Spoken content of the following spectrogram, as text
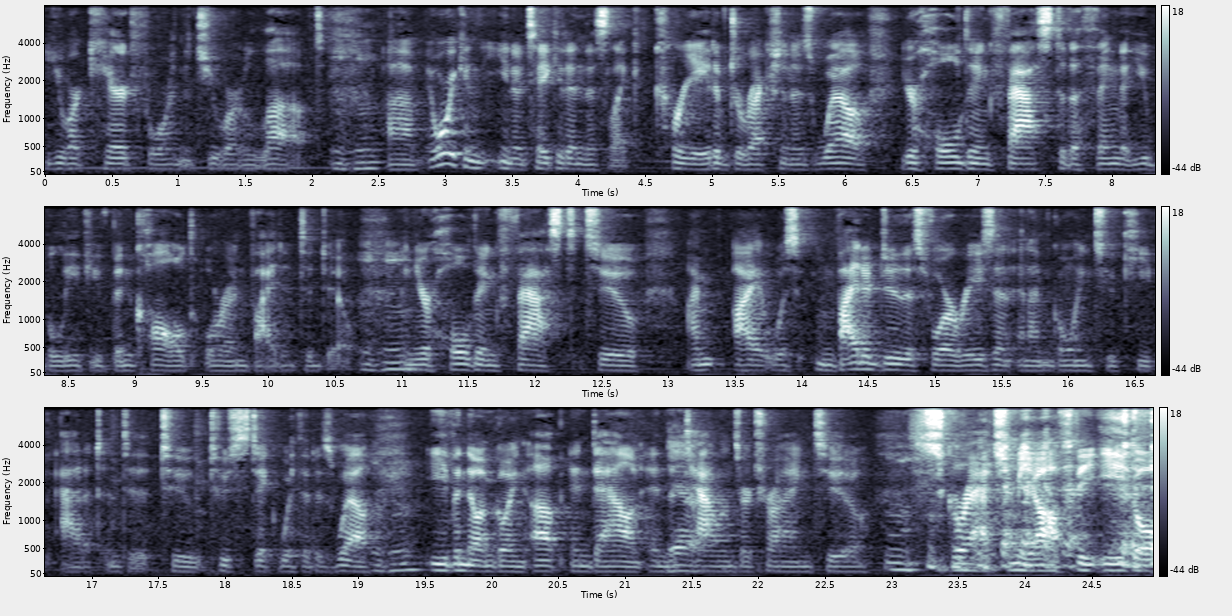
you are cared for and that you are loved. Mm-hmm. Um, or we can you know take it in this like creative direction as well. You're holding fast to the thing that you believe you've been called or invited to do. Mm-hmm. And you're holding fast to I'm I was invited to do this for a reason and I'm going to keep at it and to to to stick with it as well mm-hmm. even though I'm going up and down and the Yeah. talons are trying to mm. scratch me off the eagle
